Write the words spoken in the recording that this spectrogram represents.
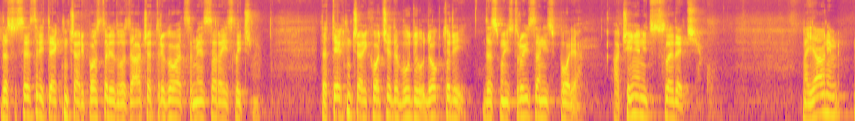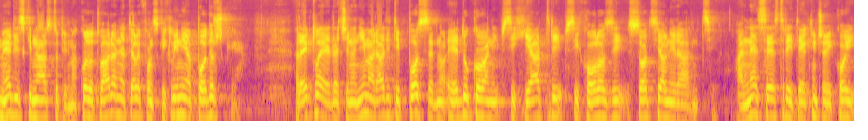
da su sestri tehničari postali od vozača, trgovaca, mesara i slično. Da tehničari hoće da budu doktori, da smo instruisani iz polja. A činjenicu sledeće. Na javnim medijskim nastupima, kod otvaranja telefonskih linija podrške, rekla je da će na njima raditi posebno edukovani psihijatri, psiholozi, socijalni radnici, a ne sestre i tehničari koji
